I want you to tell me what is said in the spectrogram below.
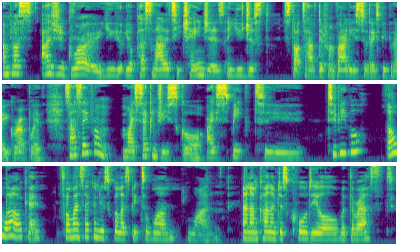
And plus, as you grow, you, your personality changes and you just start to have different values to those people that you grew up with. So I say from my secondary school, I speak to two people. Oh wow, okay. For my secondary school, I speak to one, One. and I'm kind of just cordial with the rest.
